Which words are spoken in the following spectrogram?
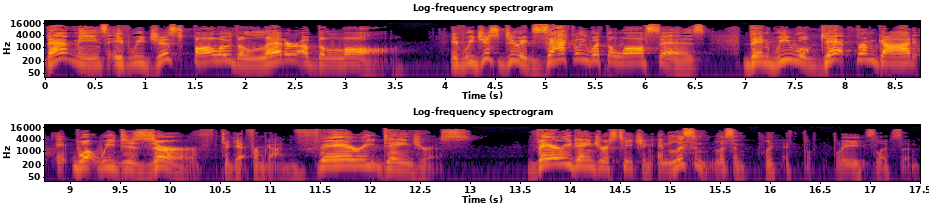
that means if we just follow the letter of the law, if we just do exactly what the law says, then we will get from God what we deserve to get from God. Very dangerous. Very dangerous teaching. And listen, listen, please listen.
